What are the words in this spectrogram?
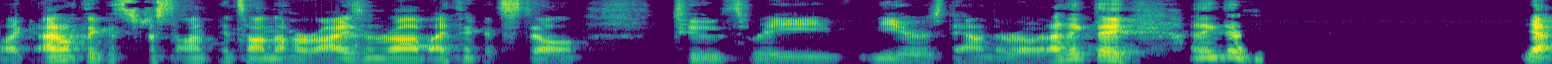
like I don't think it's just on it's on the horizon, Rob. I think it's still two three years down the road. I think they I think there's yeah,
